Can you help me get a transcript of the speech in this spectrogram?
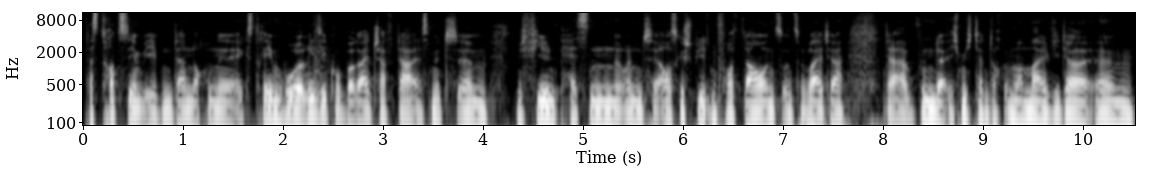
dass trotzdem eben dann noch eine extrem hohe Risikobereitschaft da ist mit, ähm, mit vielen Pässen und ausgespielten Fourth Downs und so weiter. Da wundere ich mich dann doch immer mal wieder, ähm,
